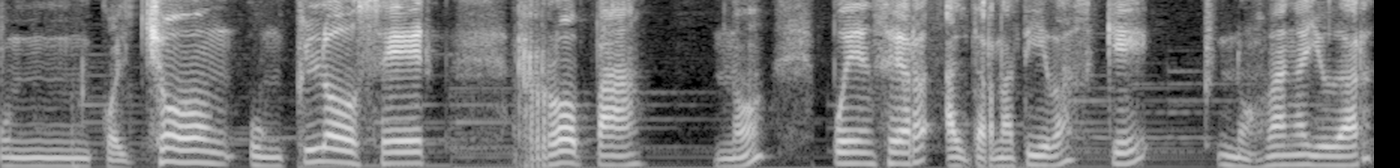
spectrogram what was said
un colchón, un closet, ropa, ¿no? Pueden ser alternativas que nos van a ayudar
